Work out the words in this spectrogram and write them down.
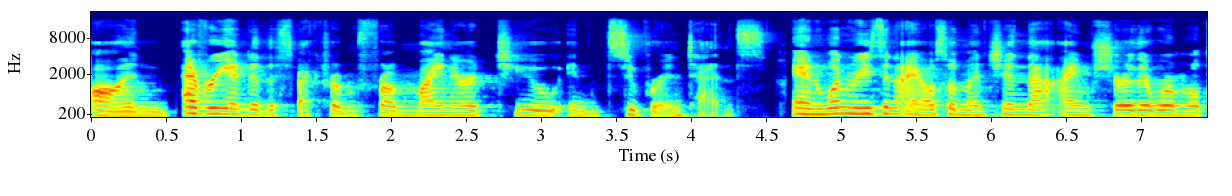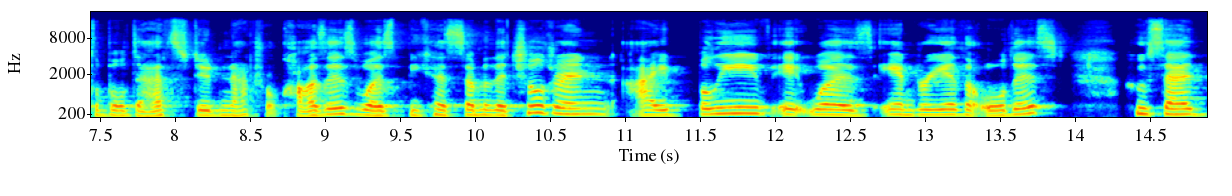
on every end of the spectrum from minor to in super intense. And one reason I also mentioned that I'm sure there were multiple deaths due to natural causes was because some of the children, I believe it was Andrea the oldest, who said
